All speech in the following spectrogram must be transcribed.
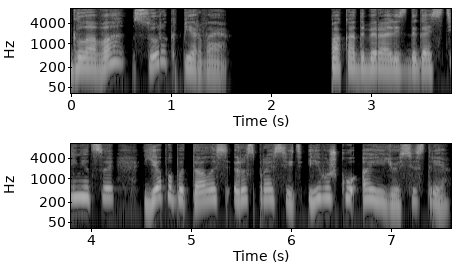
Глава 41. Пока добирались до гостиницы, я попыталась расспросить Ивушку о ее сестре.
